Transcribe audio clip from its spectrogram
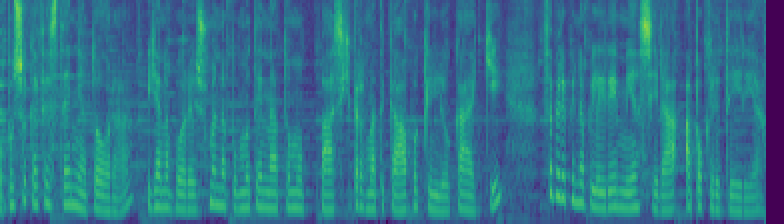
Όπως σε κάθε ασθένεια τώρα, για να μπορέσουμε να πούμε ότι ένα άτομο πάσχει πραγματικά από κοιλιοκάκι, θα πρέπει να πληρεί μία σειρά από κριτήρια.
